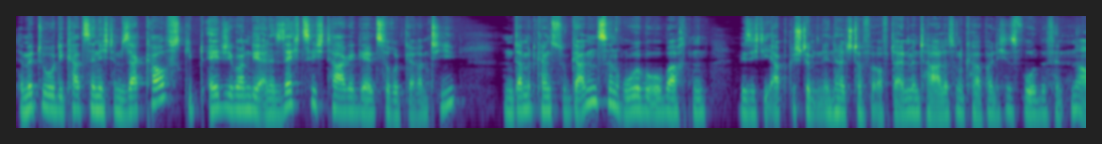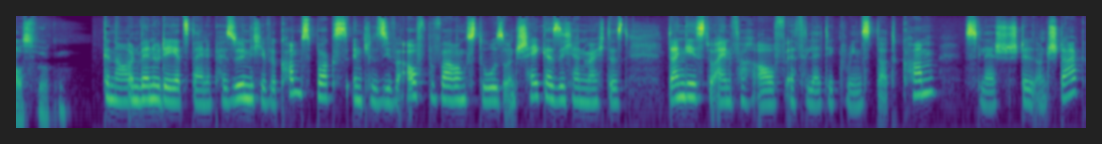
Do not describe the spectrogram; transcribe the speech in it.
Damit du die Katze nicht im Sack kaufst, gibt AG1 dir eine 60-Tage-Geld-Zurück-Garantie und damit kannst du ganz in Ruhe beobachten, wie sich die abgestimmten Inhaltsstoffe auf dein mentales und körperliches Wohlbefinden auswirken. Genau, und wenn du dir jetzt deine persönliche Willkommensbox inklusive Aufbewahrungsdose und Shaker sichern möchtest, dann gehst du einfach auf athleticgreens.com slash still und stark.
